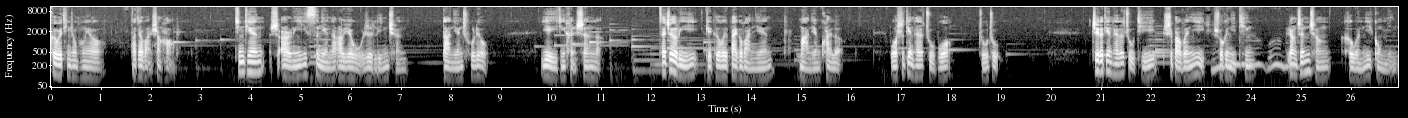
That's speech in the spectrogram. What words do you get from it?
各位听众朋友，大家晚上好。今天是二零一四年的二月五日凌晨，大年初六，夜已经很深了。在这里给各位拜个晚年，马年快乐。我是电台的主播，竹竹。这个电台的主题是把文艺说给你听，让真诚和文艺共鸣。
